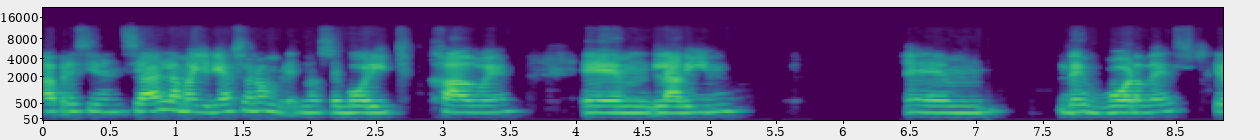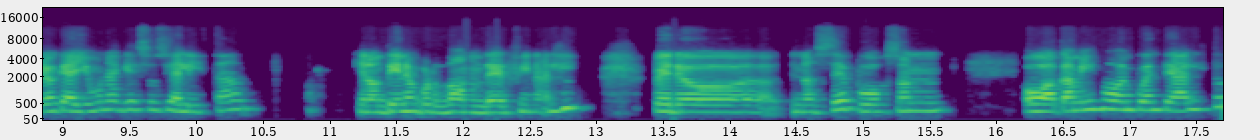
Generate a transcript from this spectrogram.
a presidencial, la mayoría son hombres. No sé, Boric, Jadwe, em, Lavín, em, Desbordes. Creo que hay una que es socialista, que no tiene por dónde al final. Pero, no sé, pues son... O acá mismo en Puente Alto,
